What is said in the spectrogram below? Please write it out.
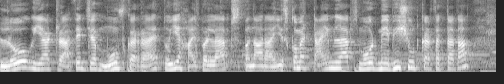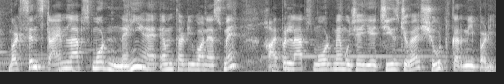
लोग या ट्रैफ़िक जब मूव कर रहा है तो ये हाइपर लैप्स बना रहा है। इसको मैं टाइम लैप्स मोड में भी शूट कर सकता था but since time lapse mode नहीं है एम थर्टी वन एस में हाइपर लैप्स मोड में मुझे ये चीज़ जो है शूट करनी पड़ी।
